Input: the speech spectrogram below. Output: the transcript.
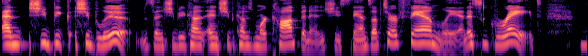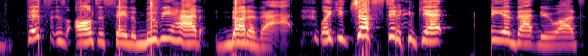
and she be- she blooms and she becomes and she becomes more confident she stands up to her family and it's great. This is all to say the movie had none of that. Like you just didn't get any of that nuance,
